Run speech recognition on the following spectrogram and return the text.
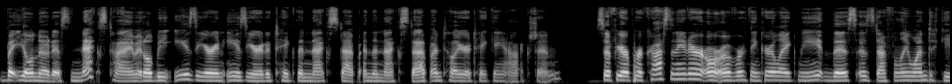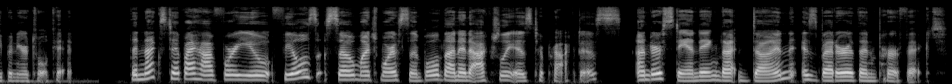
But you'll notice next time it'll be easier and easier to take the next step and the next step until you're taking action. So if you're a procrastinator or overthinker like me, this is definitely one to keep in your toolkit. The next tip I have for you feels so much more simple than it actually is to practice. Understanding that done is better than perfect.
